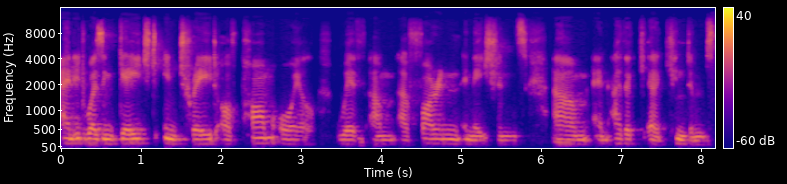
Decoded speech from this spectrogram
and it was engaged in trade of palm oil with um, uh, foreign nations um, and other uh, kingdoms.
